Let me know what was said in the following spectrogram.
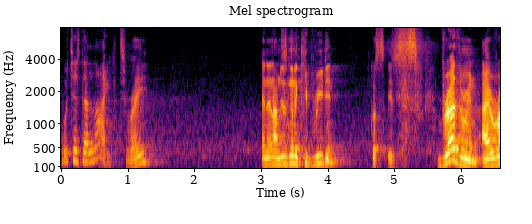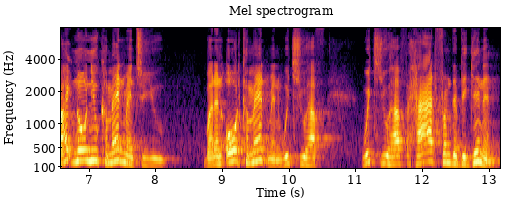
which is the light, right? And then I'm just going to keep reading because it's brethren, I write no new commandment to you, but an old commandment which you have which you have had from the beginning.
